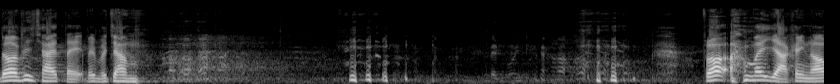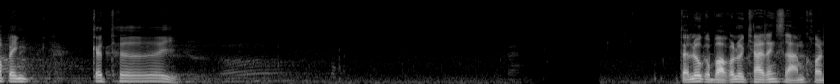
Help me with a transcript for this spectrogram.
โดนพี่ชายเตะเป็นประจำ เพราะไม่อยากให้น้องเป็นกระเทย แต่ลูกก็บอกกับลูกชายทั้งสามคน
